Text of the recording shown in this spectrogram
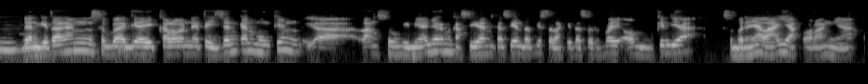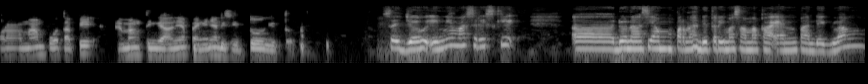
Mhm. Dan kita kan sebagai kalau netizen kan mungkin ya langsung ini aja kan kasihan kasihan tapi setelah kita survei oh mungkin dia sebenarnya layak orangnya orang mampu tapi emang tinggalnya pengennya di situ gitu. Sejauh ini Mas Rizky, eh, donasi yang pernah diterima sama KN Pandeglang,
